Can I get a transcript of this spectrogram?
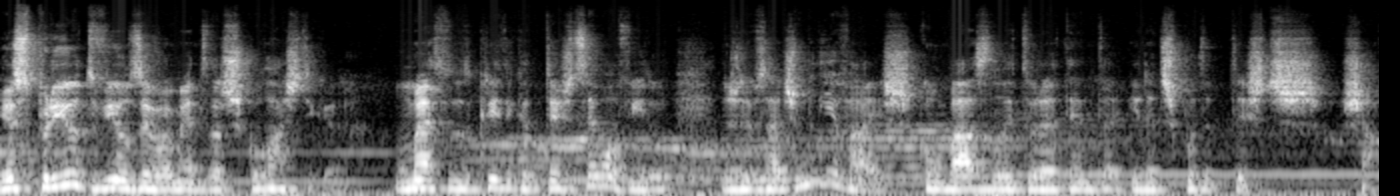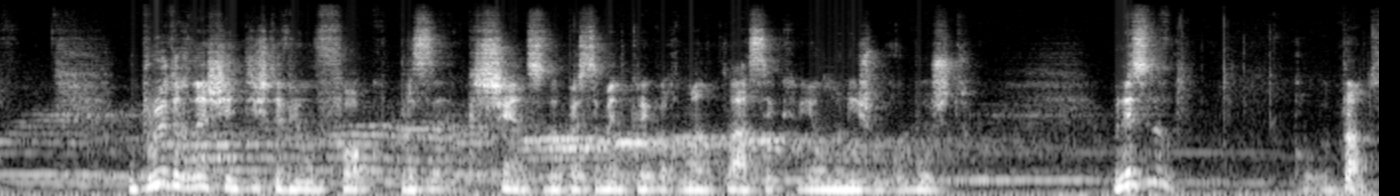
Esse período viu o desenvolvimento da escolástica, um método de crítica de texto desenvolvido nas universidades medievais com base na leitura atenta e na disputa de textos-chave. O período renascentista viu um foco crescente do pensamento grego-romano clássico e um humanismo robusto. O início Pronto,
